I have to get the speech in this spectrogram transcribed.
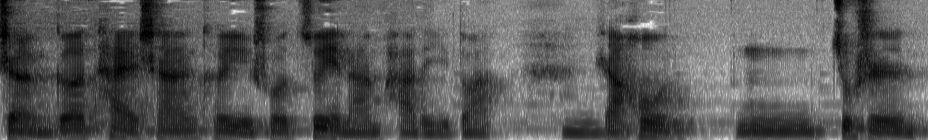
整个泰山可以说最难爬的一段。嗯，然后嗯，就是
